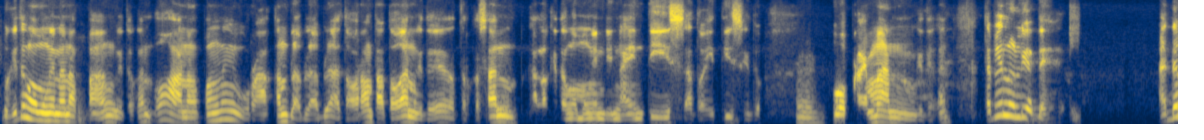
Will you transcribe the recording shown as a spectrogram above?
Begitu ngomongin anak pang gitu kan, oh anak pang nih urakan bla bla bla atau orang tatoan gitu ya, terkesan hmm. kalau kita ngomongin di 90s atau 80s gitu. Hmm. Oh preman gitu kan. Tapi lu lihat deh, ada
